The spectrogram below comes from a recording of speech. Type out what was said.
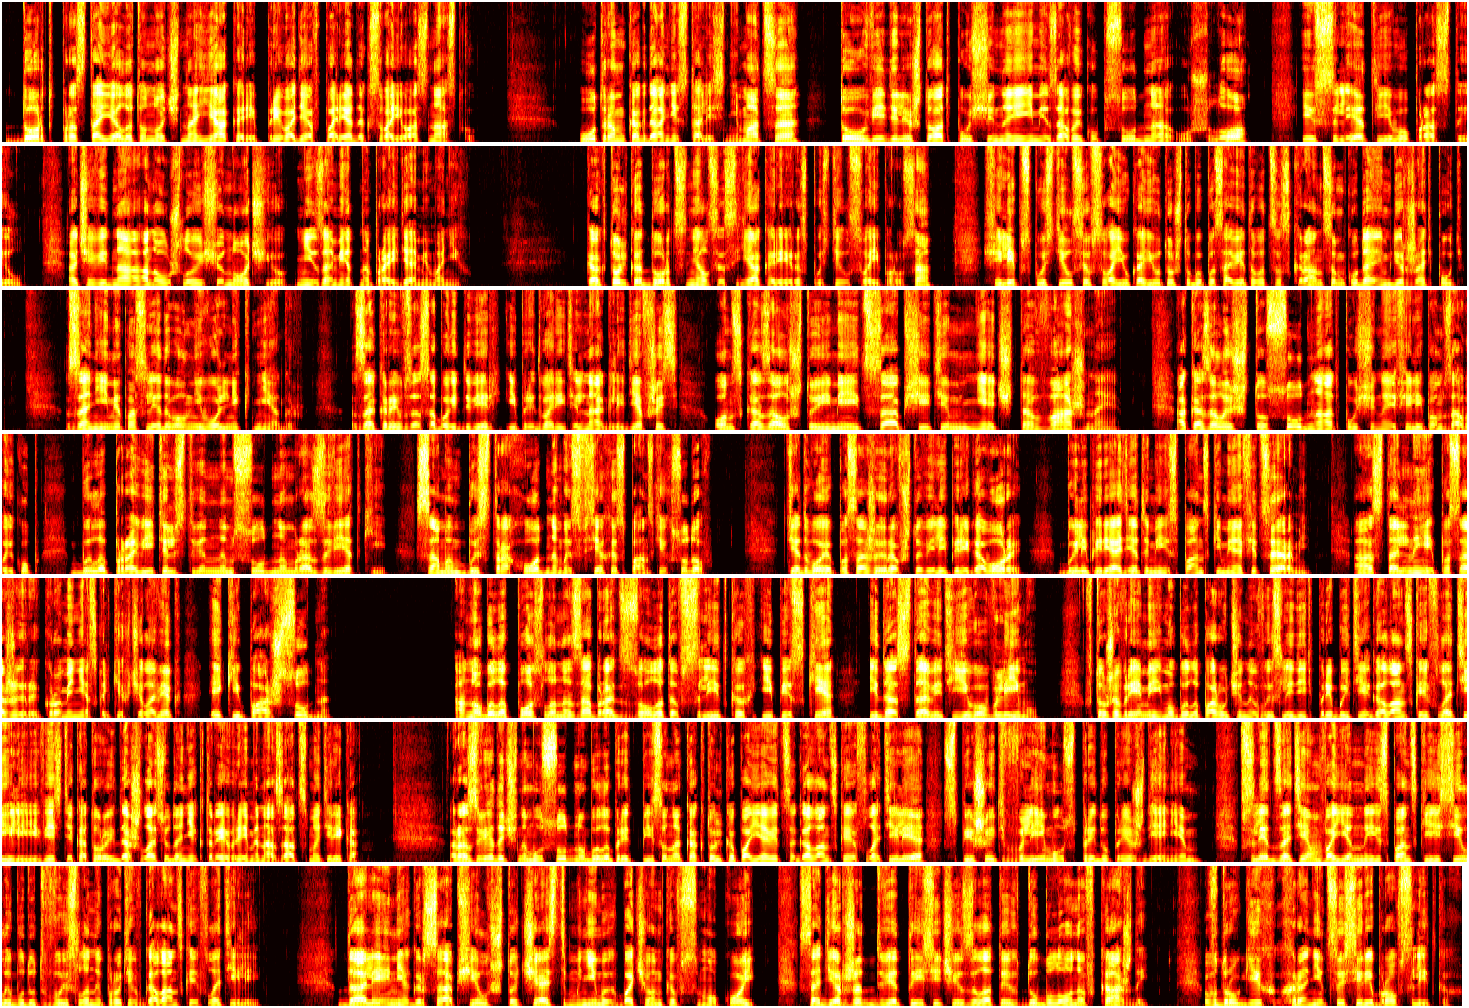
Дорт простоял эту ночь на якоре, приводя в порядок свою оснастку. Утром, когда они стали сниматься, то увидели, что отпущенное ими за выкуп судно ушло, и след его простыл. Очевидно, оно ушло еще ночью, незаметно пройдя мимо них. Как только Дорт снялся с якоря и распустил свои паруса, Филипп спустился в свою каюту, чтобы посоветоваться с Кранцем, куда им держать путь. За ними последовал невольник-негр. Закрыв за собой дверь и предварительно оглядевшись, он сказал, что имеет сообщить им нечто важное. Оказалось, что судно, отпущенное Филиппом за выкуп, было правительственным судном разведки, самым быстроходным из всех испанских судов. Те двое пассажиров, что вели переговоры, были переодетыми испанскими офицерами, а остальные пассажиры, кроме нескольких человек, экипаж судна. Оно было послано забрать золото в слитках и песке и доставить его в Лиму, в то же время ему было поручено выследить прибытие голландской флотилии, весть о которой дошла сюда некоторое время назад с материка. Разведочному судну было предписано, как только появится голландская флотилия, спешить в Лиму с предупреждением. Вслед за тем военные испанские силы будут высланы против голландской флотилии. Далее негр сообщил, что часть мнимых бочонков с мукой две тысячи золотых дублонов каждый, в других хранится серебро в слитках.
